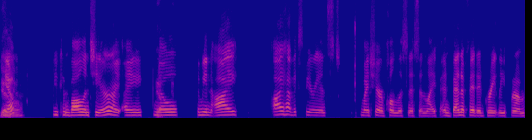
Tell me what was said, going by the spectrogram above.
yeah. You, know. you can volunteer. I, I know, I mean, I I have experienced my share of homelessness in life and benefited greatly from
